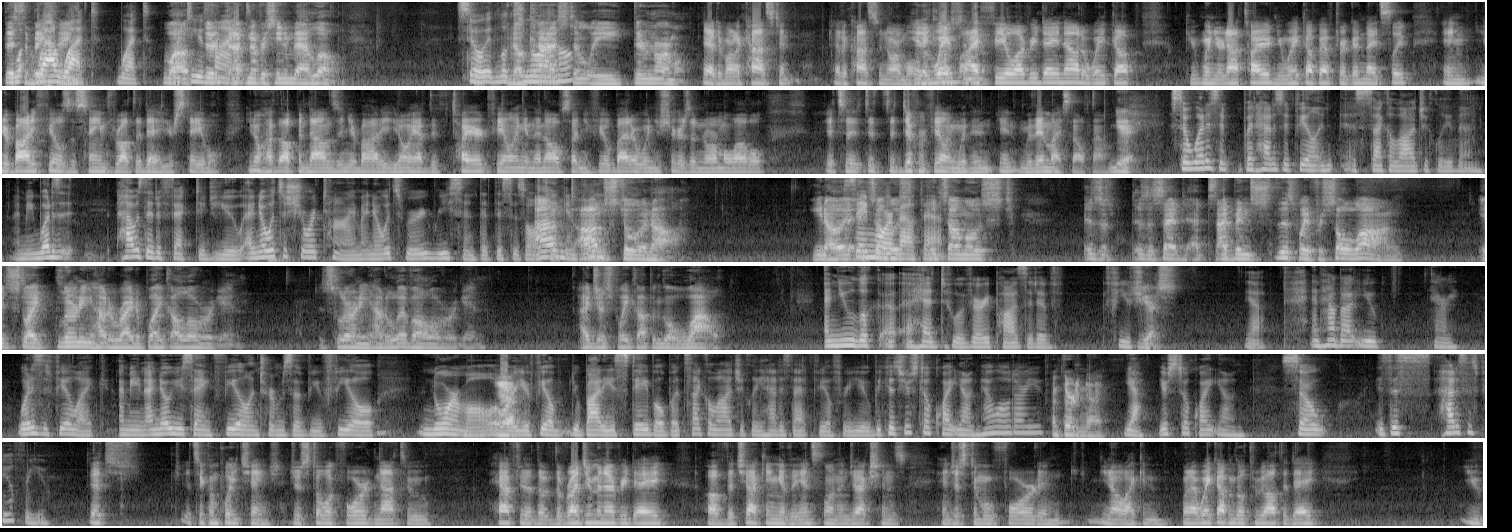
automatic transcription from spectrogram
This is Wh- the big wow, thing. what? What? Well, what do you find? I've never seen them that low. so it looks no, normal. constantly they're normal. Yeah, they're on a constant at a constant normal. At the way constant- I feel every day now to wake up when you're not tired, and you wake up after a good night's sleep, and your body feels the same throughout the day. You're stable. You don't have the up and downs in your body. You don't have the tired feeling, and then all of a sudden you feel better when your sugar's at a normal level. It's a it's a different feeling within in, within myself now. Yeah. So, what is it? But how does it feel in, uh, psychologically then? I mean, what is it? How has it affected you? I know it's a short time. I know it's very recent that this is all I'm taken place. I'm still in awe. You know, it- Say it's more almost, about that. It's almost as as I said, it's, I've been this way for so long. It's like learning how to ride a bike all over again. It's learning how to live all over again. I just wake up and go, "Wow, and you look a- ahead to a very positive future. yes." Yeah. And how about you, Harry? What does it feel like? I mean, I know you're saying feel in terms of you feel normal or Yeah. you feel your body is stable, but psychologically, how does that feel for you? Because you're still quite young. How old are you? I'm 39. Yeah, you're still quite young. So, is this how does this feel for you? it's it's a complete change. Just to look forward, not to have to the, the regimen every day of the checking of the insulin injections, and just to move forward. And you know, I can when I wake up and go throughout the day, you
